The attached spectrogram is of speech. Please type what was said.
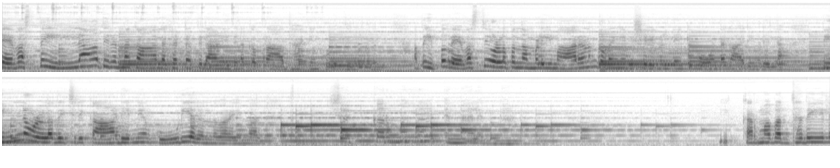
വ്യവസ്ഥ ഇല്ലാതിരുന്ന കാലഘട്ടത്തിലാണ് ഇതിനൊക്കെ പ്രാധാന്യം കൊടുത്തിരുന്നത്. അപ്പോൾ ഇപ്പോൾ വ്യവസ്ഥയുള്ളപ്പോൾ നമ്മൾ ഈ മാരണം തുടങ്ങിയ വിഷയങ്ങളിലേക്ക് പോകേണ്ട കാര്യങ്ങളില്ല. പിന്നുള്ളത് ഇച്ചിരി കാഠിന്യം കൂടിയതെന്ന് പറയുന്നത് ഷഡ്കർമ്മങ്ങൾ എന്നാൽ എന്താണ്? ഈ കർമ്മപദ്ധതിയിൽ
